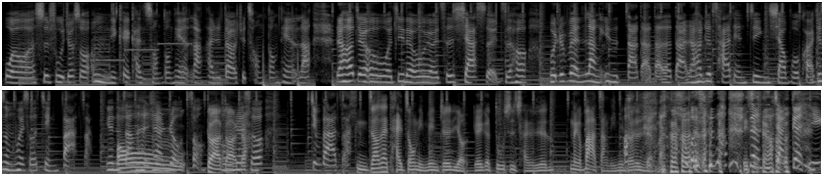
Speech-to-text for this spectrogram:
我师傅就说，嗯，你可以开始冲冬天的浪，他就带我去冲冬天的浪，然后就我记得我有一次下水之后，我就被浪一直打打打打打，然后就差点进消波块，就是我们会说进巴掌，因为那长得很像肉粽。哦，对啊对啊对啊，我们就说进巴掌。你知道在台中里面就是有有一个都市传说，就是那个巴掌里面都是人吗？哦、我知道，这样子讲更阴。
